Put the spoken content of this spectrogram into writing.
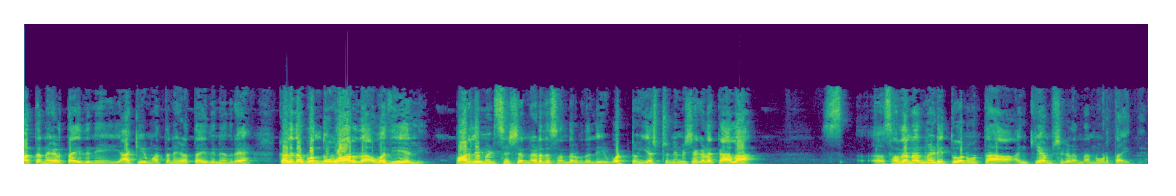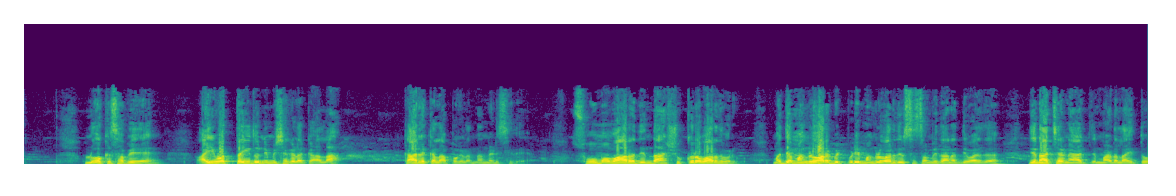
ಮಾತನ್ನು ಹೇಳ್ತಾ ಇದ್ದೀನಿ? ಯಾಕೆ ಈ ಮಾತನ್ನು ಹೇಳ್ತಾ ಇದ್ದೀನಿ ಅಂದರೆ, ಕಳೆದ ಒಂದು ವಾರದ ಅವಧಿಯಲ್ಲಿ ಪಾರ್ಲಿಮೆಂಟ್ ಸೆಷನ್ ನಡೆದ ಸಂದರ್ಭದಲ್ಲಿ ಒಟ್ಟು ಎಷ್ಟು ನಿಮಿಷಗಳ ಕಾಲ ಸದನ ನಡೀತು ಅನ್ನುವಂಥ ಅಂಕಿಅಂಶಗಳನ್ನು ನೋಡ್ತಾ ಇದ್ದೆ. ಲೋಕಸಭೆ ಐವತ್ತೈದು ನಿಮಿಷಗಳ ಕಾಲ ಕಾರ್ಯಕಲಾಪಗಳನ್ನು ನಡೆಸಿದೆ. ಸೋಮವಾರದಿಂದ ಶುಕ್ರವಾರದವರೆಗೂ. ಮಧ್ಯ ಮಂಗಳವಾರ ಬಿಟ್ಬಿಡಿ, ಮಂಗಳವಾರ ದಿವಸ ಸಂವಿಧಾನ ದಿವ, ದಿನಾಚರಣೆ ಆಚ ಮಾಡಲಾಯಿತು.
